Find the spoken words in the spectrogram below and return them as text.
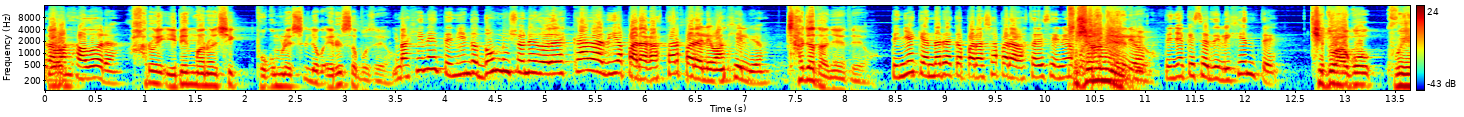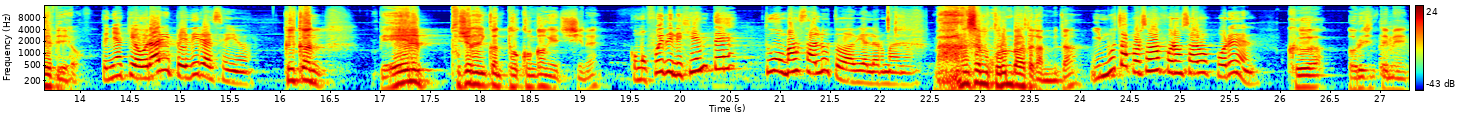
여러분, trabajadora. 하루에 200만 원씩 복음을 위해 쓰려고 애를 써 보세요. Imaginen teniendo 2 millones de dólares cada día para gastar para el Evangelio. 찾아다녀야 돼요. Tenía que andar de acá para allá para gastar ese dinero por el 부지런해야 Evangelio. 돼요. Tenía que ser diligente. 기도하고 구해야 돼요. Tenía que orar y pedir al Señor. 그러니까 매일 부지런하니까 더 건강해지시네. Como fue diligente, tuvo más salud todavía el hermano. 많은 사람 구원받아 갑니다. Y muchas personas fueron salvos por él. 그 어르신 때문에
